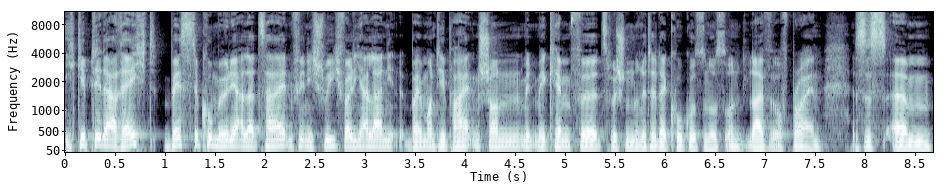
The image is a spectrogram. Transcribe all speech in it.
ich gebe dir da recht. Beste Komödie aller Zeiten finde ich schwierig, weil ich allein bei Monty Python schon mit mir kämpfe zwischen Ritter der Kokosnuss und Life of Brian. Es ist, ähm,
